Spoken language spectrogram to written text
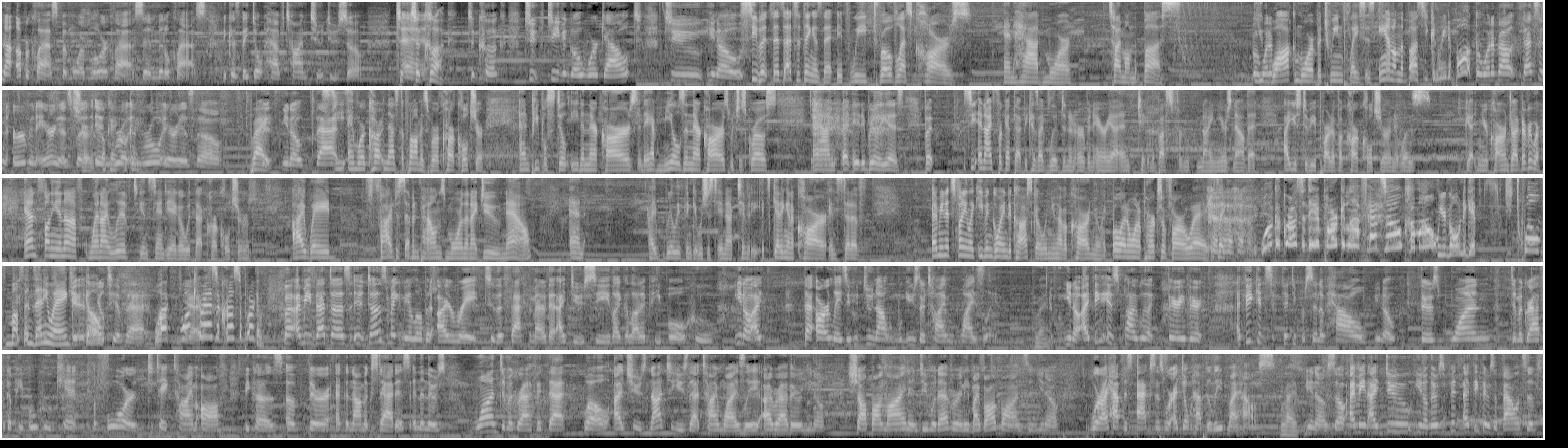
not upper class but more of lower class and middle class because they don't have time to do so. To, to cook. To cook, to to even go work out, to you know See, but th- that's the thing is that if we drove less cars and had more time on the bus, But you'd about- walk more between places, and on the bus you can read a book. But what about that's in urban areas, but Sure. in Okay, rural okay. in rural areas though, Right. that, you know that See, and we're car, and that's the problem is we're a car culture, and people still eat in their cars. They have meals in their cars, which is gross, and it, it really is. But see, and I forget that because I've lived in an urban area and taken the bus for nine years now. That I used to be a part of a car culture, and it was You get in your car and drive everywhere. And funny enough, when I lived in San Diego with that car culture, I weighed five to seven pounds more than I do now. And I really think it was just inactivity. It's getting in a car instead of. I mean, it's funny, like even going to Costco when you have a car and you're like, oh, I don't want to park so far away. It's like, walk across the damn parking lot, fatso. Come on. You're going to get 12 muffins anyway. Gu- Go. Guilty of that. Walk, walk Yeah. your ass across the parking lot. But I mean, that does it does make me a little bit irate to the fact of the matter that I do see like a lot of people who, you know, I that are lazy who do not use their time wisely. Right. You know, I think it's probably like very, very. I think it's 50% of how you know. There's one demographic of people who can't afford to take time off because of their economic status, and then there's one demographic that, well, I choose not to use that time wisely. I rather, you know, shop online and do whatever and eat my bonbons and, you know, where I have this access where I don't have to leave my house. Right. You know, so I mean, I do, you know, there's a fit, I think there's a balance of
